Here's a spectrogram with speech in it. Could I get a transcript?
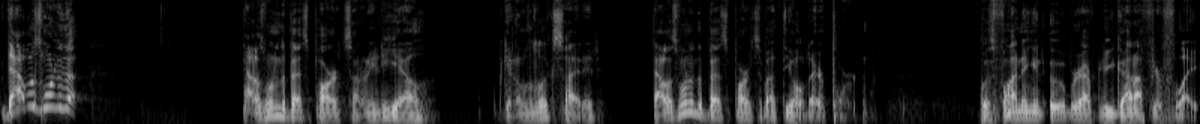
That was one of the. That was one of the best parts. I don't need to yell. Getting a little excited. That was one of the best parts about the old airport. Was finding an Uber after you got off your flight.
